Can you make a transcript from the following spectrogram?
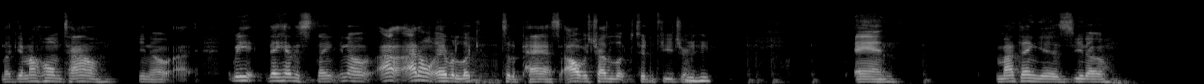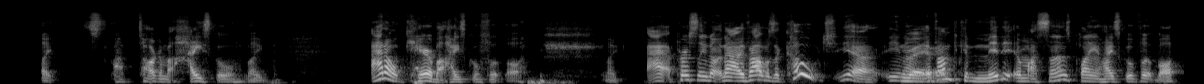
like in my hometown, you know, I, we they have this thing. You know, I, I don't ever look to the past. I always try to look to the future. Mm-hmm. And my thing is, you know, like talking about high school, like I don't care about high school football. like I personally don't. Now, if I was a coach, yeah, you know, right, if I'm committed or my son's playing high school football,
